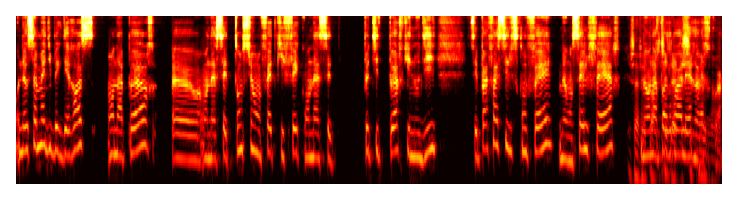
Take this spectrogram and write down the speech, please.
On est au sommet du bec des Rosses, on a peur, euh, on a cette tension en fait qui fait qu'on a cette petite peur qui nous dit c'est pas facile ce qu'on fait, mais on sait le faire, mais on n'a pas droit à l'erreur, quoi.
